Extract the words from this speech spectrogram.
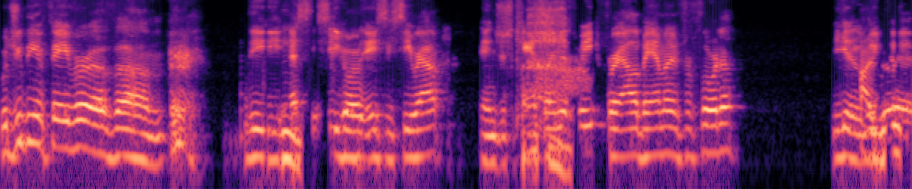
would you be in favor of um, the Hmm. SEC going the ACC route and just canceling this week for Alabama and for Florida? You get a week to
